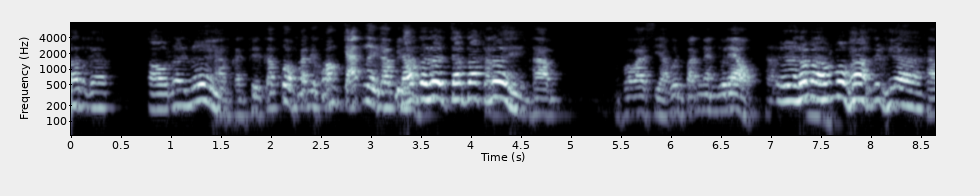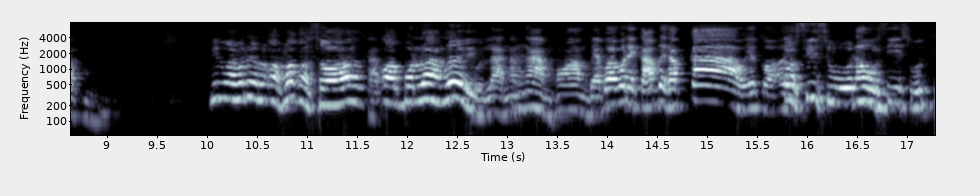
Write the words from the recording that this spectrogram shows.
รัฐครับ เอาได้เลยครับกันถือกับความพันในของจัดเลยครับพี่จัน้ดองได้เลยจัดนักเลย ครับ เพราะว่าเสียเพิ่นฟันกันอยู่แล้ว เออถ้ามันบ่พลาดจักเทื่อครับ มีงานมาเดือนออกทกสครับ ออกบนล่างเลยขุนล่างงามๆห้องแบบว่าบ่ได้กลับเลยครับ9ยังก็เอ้ยเก้าสี่ศูนย์940เ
